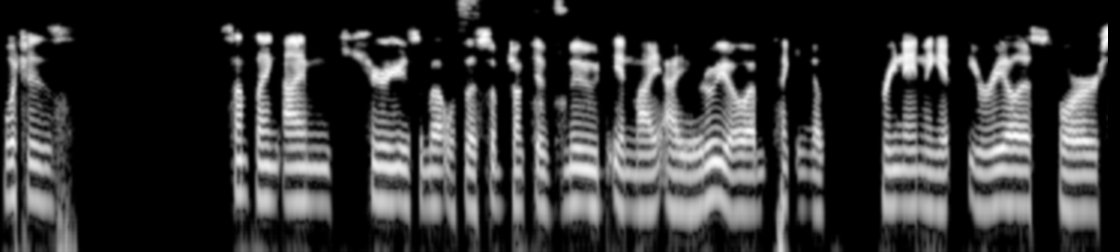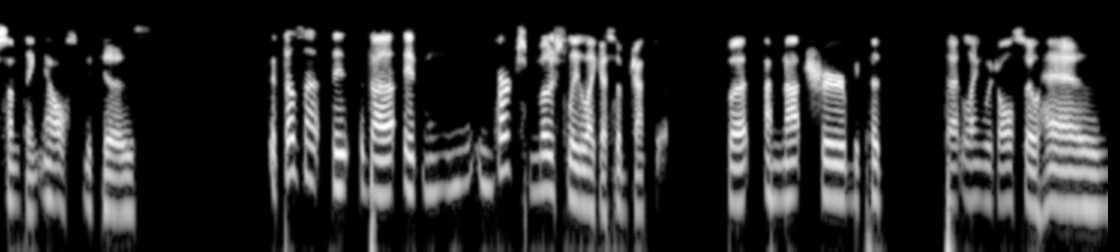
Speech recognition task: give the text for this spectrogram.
which is something I'm curious about with the subjunctive mood in my Airuyo. I'm thinking of renaming it Irrealis or something else because it doesn't, it, the, it works mostly like a subjunctive, but I'm not sure because that language also has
